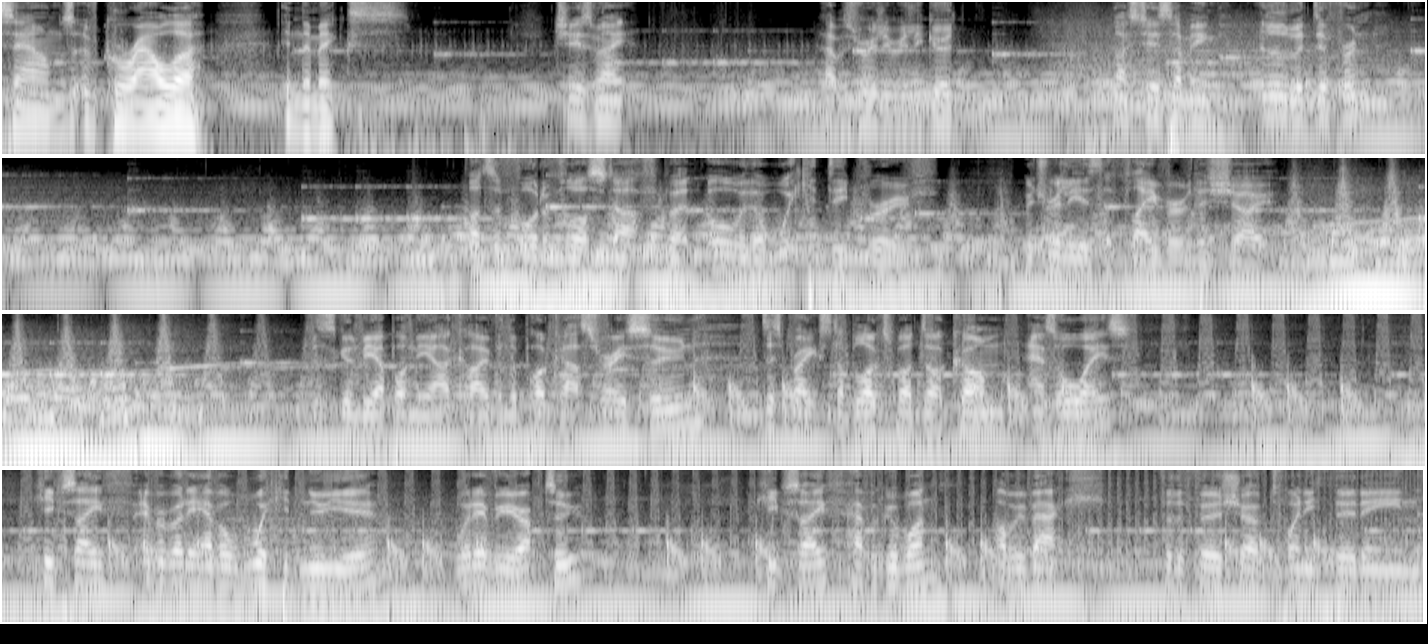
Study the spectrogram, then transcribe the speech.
Sounds of Growler in the mix. Cheers, mate. That was really, really good. Nice to hear something a little bit different. Lots of four to floor stuff, but all with a wicked deep groove, which really is the flavour of this show. This is going to be up on the archive and the podcast very soon. Disbreaks.blogspot.com, as always. Keep safe. Everybody have a wicked new year, whatever you're up to. Keep safe. Have a good one. I'll be back for the first show of 2013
